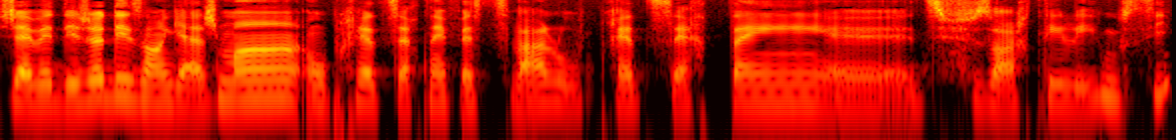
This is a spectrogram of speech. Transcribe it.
J'avais déjà des engagements auprès de certains festivals, auprès de certains euh, diffuseurs télé aussi.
